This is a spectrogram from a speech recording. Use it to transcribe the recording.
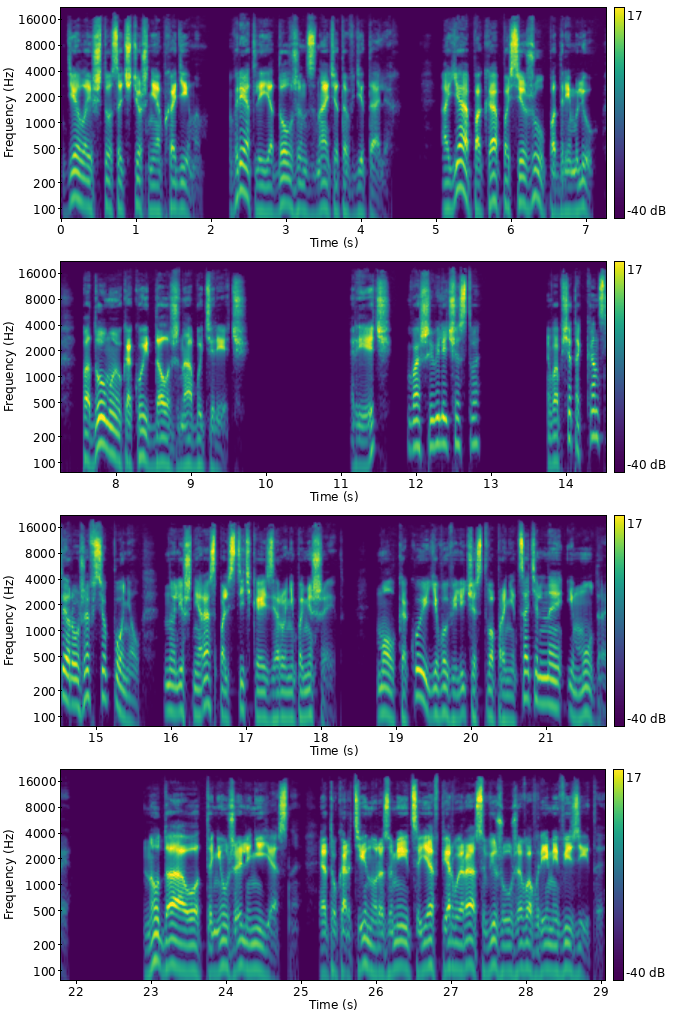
Делай, что сочтешь необходимым. Вряд ли я должен знать это в деталях. А я пока посижу, подремлю, подумаю, какой должна быть речь». «Речь, Ваше Величество?» Вообще-то канцлер уже все понял, но лишний раз польстить Кайзеру не помешает. Мол, какое его величество проницательное и мудрое. Ну да, Отто, неужели не ясно? Эту картину, разумеется, я в первый раз вижу уже во время визита.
